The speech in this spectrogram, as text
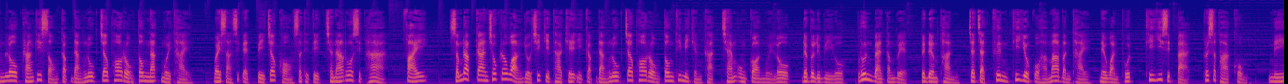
มป์โลกครั้งที่ 2 กับดังลูกเจ้าพ่อโรงต้มนักมวยไทย วัย 31 ปีเจ้าของสถิติชนะรวด 15 ไฟสำหรับการชกระหว่างโยชิกิทาเคอิกับดังลูกเจ้าพ่อโรงต้มที่มีเข็มขัดแชมป์องค์กรมวยโลก WBO รุ่นแบนตัมเวทเป็นเดิมพัน จะจัดขึ้นที่โยโกฮาม่าบันไทยในวันพุธที่ 28 พฤษภาคม นี้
